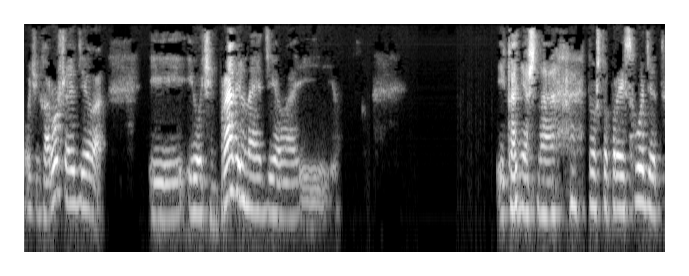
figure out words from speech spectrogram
очень хорошее дело и, и очень правильное дело. И, и, конечно, то, что происходит, э,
